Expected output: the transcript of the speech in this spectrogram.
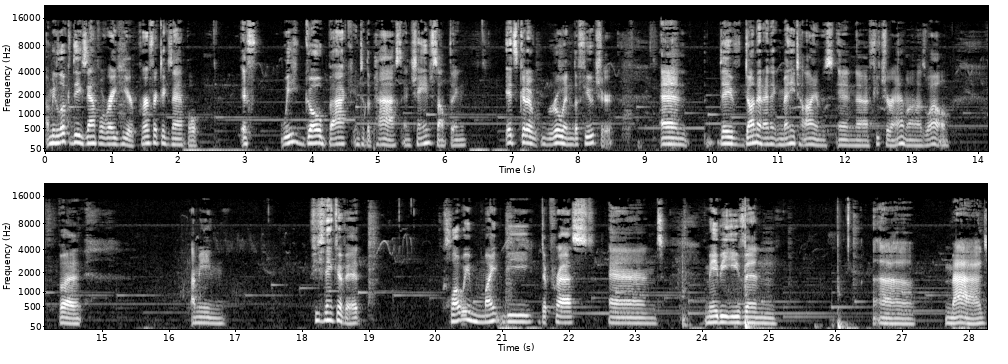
I mean look at the example right here. Perfect example. If we go back into the past and change something, it's going to ruin the future. And they've done it I think many times in uh, Futurama as well. But I mean if you think of it, Chloe might be depressed and maybe even uh, mad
